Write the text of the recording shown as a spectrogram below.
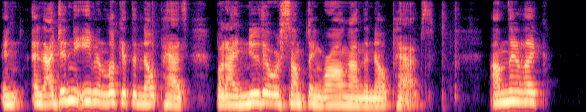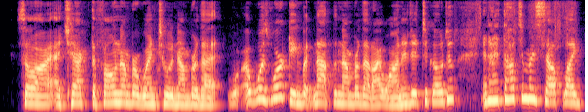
And and I didn't even look at the notepads, but I knew there was something wrong on the notepads. I'm there like so I, I checked the phone number, went to a number that w- uh, was working, but not the number that I wanted it to go to. And I thought to myself, like,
